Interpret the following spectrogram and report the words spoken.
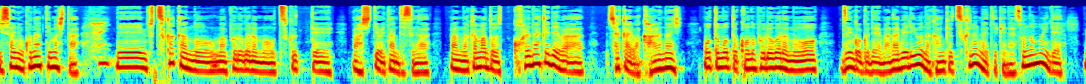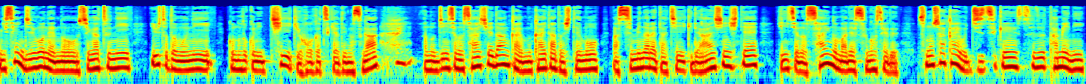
実際に行っていました。はい、で、2日間の、まあ、プログラムを作って、まあ、走ってはいたんですが、まあ、仲間とこれだけでは社会は変わらない。し、もっともっとこのプログラムを全国で学べるような環境を作らないといけない。そんな思いで、2015年の4月に、有志と共に、このとこに地域包括ケアと言いますが、はい、あの人生の最終段階を迎えたとしても、まあ、住み慣れた地域で安心して人生の最後まで過ごせる、その社会を実現するために、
